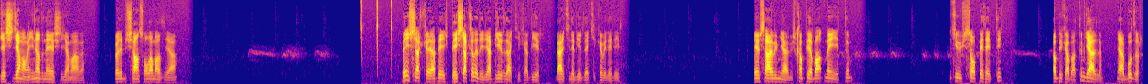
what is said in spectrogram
Yaşayacağım ama inadına yaşayacağım abi. Böyle bir şans olamaz ya. 5 dakika ya 5. 5 dakika da değil ya 1 dakika 1. Belki de 1 dakika bile değil. Ev sahibim gelmiş. Kapıya bakmaya gittim. 2-3 sohbet ettik. Kapıyı kapattım geldim. Ya budur.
